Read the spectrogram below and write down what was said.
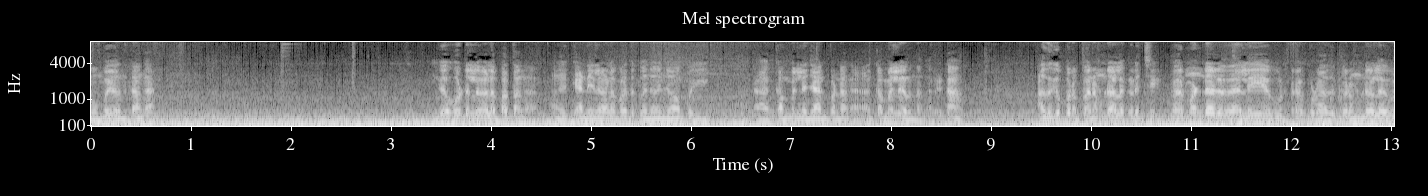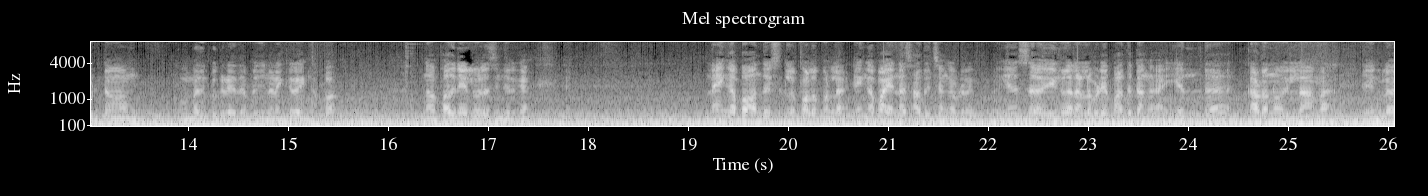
மும்பை வந்துட்டாங்க. இங்க ஹோட்டல்ல வேலை பார்த்தாங்க. அங்க கேண்டீன்ல வேலை பார்த்து கொஞ்சம் கொஞ்சமா போய் கம்பெனியில் ஜாயின் பண்ணாங்க. கம்பெனியில் இருந்தாங்க ரைட்டா அதுக்கப்புறம் பெருமண்டாவில் கிடச்சி. கிடைச்சி வேலையே விட்டுறக்கூடாது. பெருமண்டாவில் வேலை விட்டோம் மதிப்பு கிடையாது அப்படின்னு நினைக்கிறேன் எங்கள் அப்பா. நான் பதினேழு வேலை செஞ்சுருக்கேன். நான் எங்கள் அப்பா அந்த விஷயத்தில் ஃபாலோ பண்ணல. எங்கள் அப்பா என்ன சாதிச்சாங்க அப்படின்னு? எஸ் எங்களை நல்லபடியாக பார்த்துட்டாங்க. எந்த கடனும் இல்லாமல் எங்களை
